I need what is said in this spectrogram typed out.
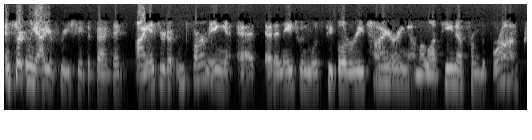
And certainly I appreciate the fact that I entered in farming at, at an age when most people are retiring. I'm a Latina from the Bronx.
